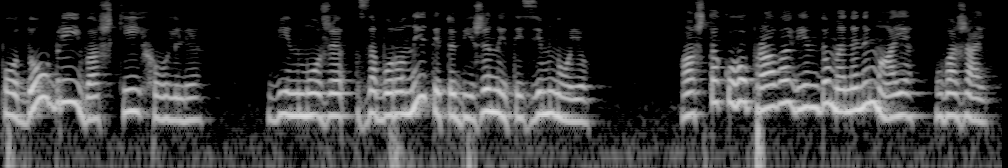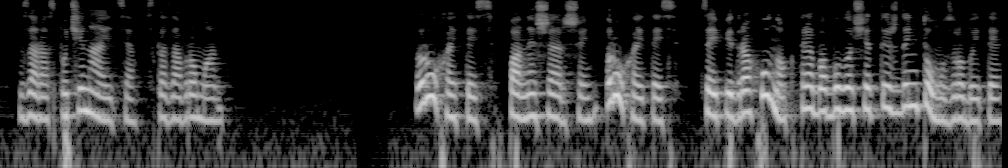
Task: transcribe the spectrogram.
по добрій важкій хвилі. Він може заборонити тобі женитись зі мною. Аж такого права він до мене не має. Уважай, зараз починається, сказав Роман. Рухайтесь, пане шершень, рухайтесь. Цей підрахунок треба було ще тиждень тому зробити.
